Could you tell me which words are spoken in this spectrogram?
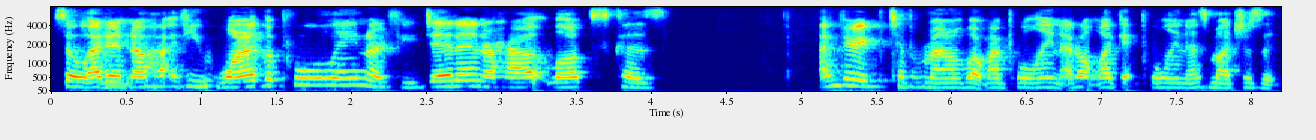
So I didn't know how, if you wanted the pooling or if you didn't or how it looks because I'm very temperamental about my pooling. I don't like it pooling as much as it,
